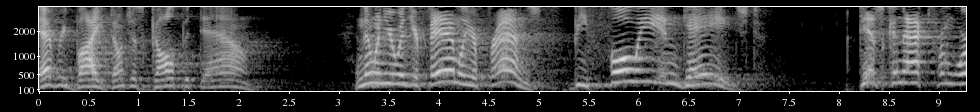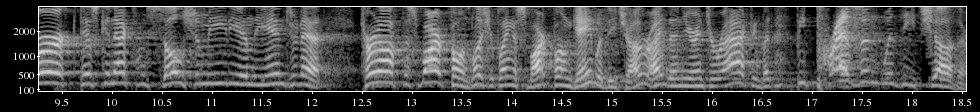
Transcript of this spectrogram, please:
every bite. Don't just gulp it down. And then when you're with your family or friends, be fully engaged. Disconnect from work, disconnect from social media and the internet. Turn off the smartphones, unless you're playing a smartphone game with each other, right? Then you're interacting, but be present with each other.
